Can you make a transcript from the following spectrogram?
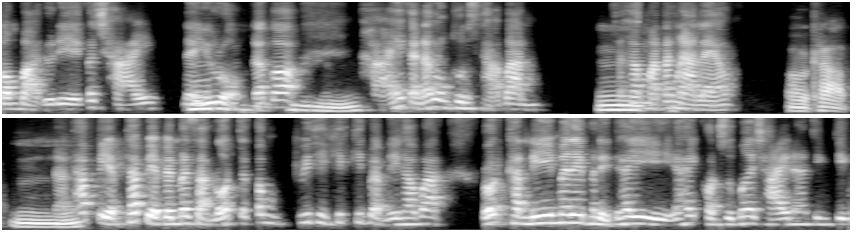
Lombard Odier ก็ใช้ในยุโรป แล้วก็อืมขายให้กับนักลงทุนสถาบันนะครับ มาตั้งนานแล้วอ๋อครับอืมนะถ้าเปรียบถ้าเปรียบเป็นบริษัทรถจะต้องวิธีคิดคิดแบบนี้ครับว่ารถคันนี้ไม่ได้ผลิตให้ให้ consumer ใช้นะ จริง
